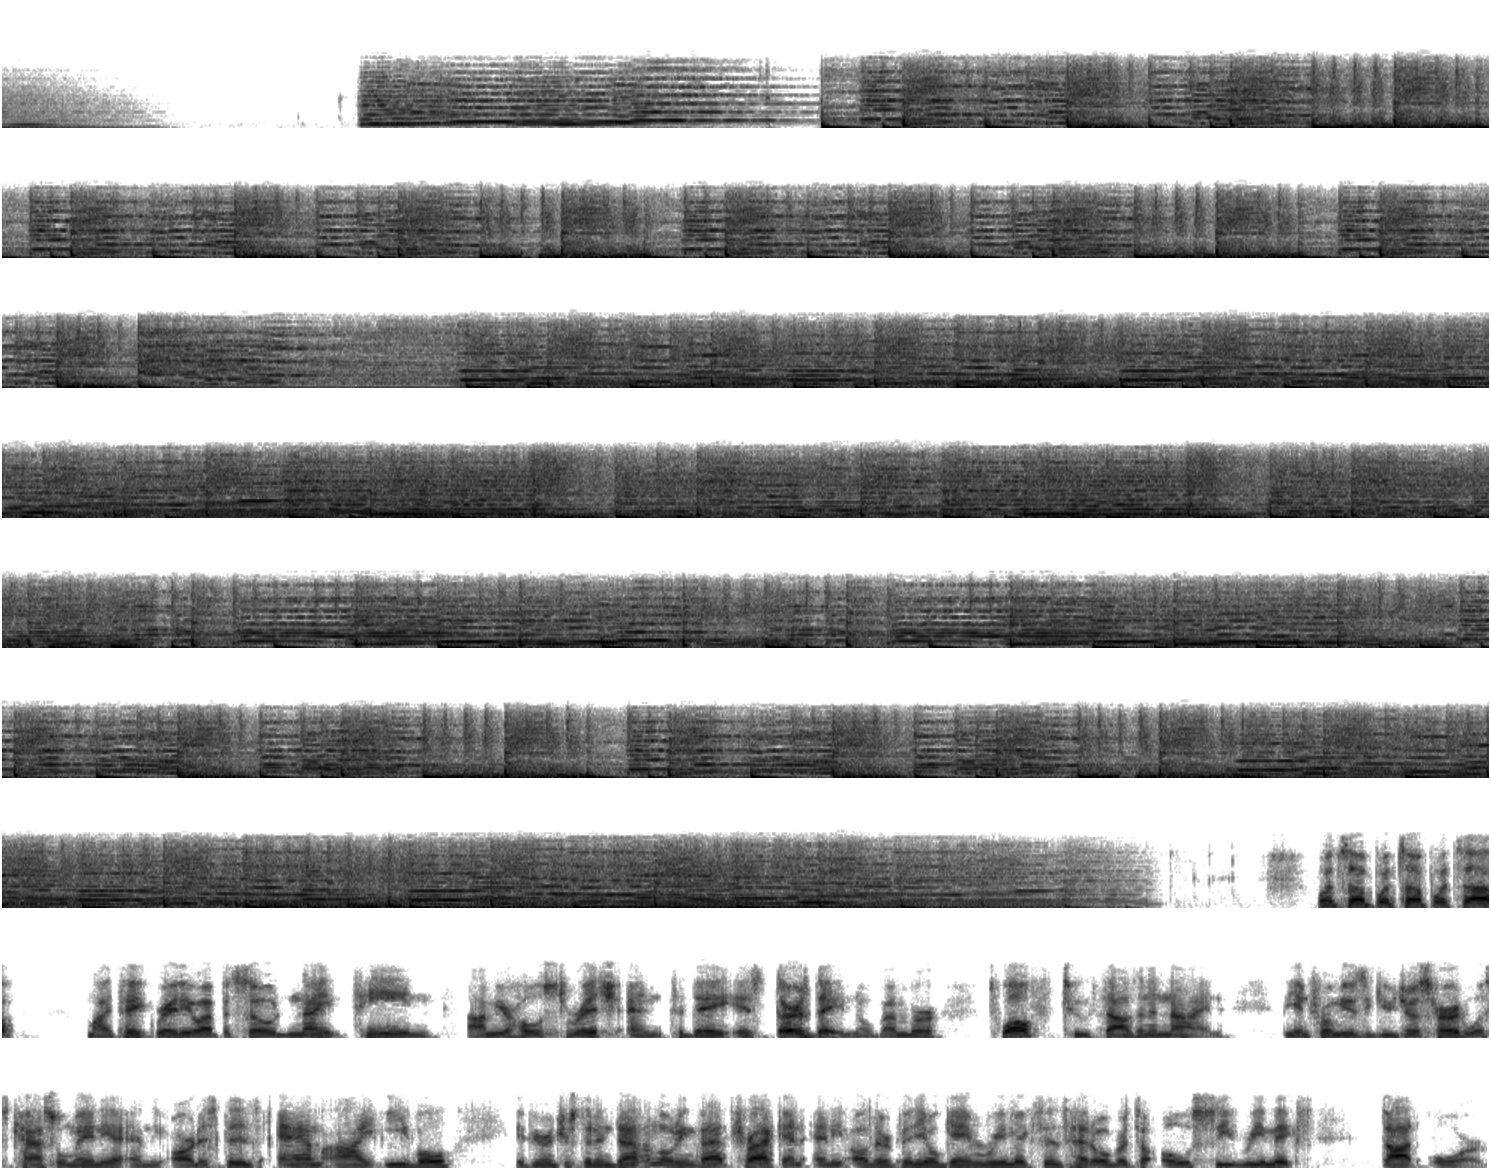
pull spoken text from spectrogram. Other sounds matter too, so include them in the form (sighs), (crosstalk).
What's up? What's up? What's up? My Take Radio episode 19. I'm your host, Rich, and today is Thursday, November 12th, 2009. The intro music you just heard was Castlemania, and the artist is Am I Evil. If you're interested in downloading that track and any other video game remixes, head over to ocremix.org.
